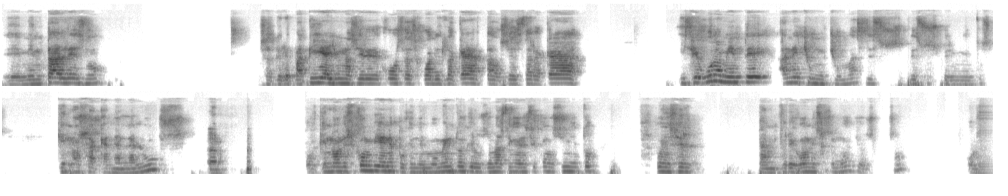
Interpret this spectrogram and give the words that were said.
eh, mentales, ¿no? O sea, telepatía y una serie de cosas, cuál es la carta, o sea, estar acá. Y seguramente han hecho mucho más de esos, experimentos que no sacan a la luz. Claro. Porque no les conviene, porque en el momento en que los demás tengan ese conocimiento, pues, pueden ser tan fregones como ellos, ¿no? Los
